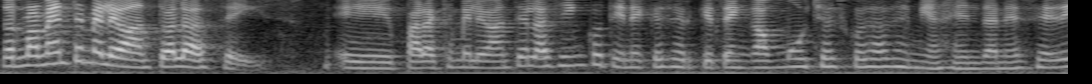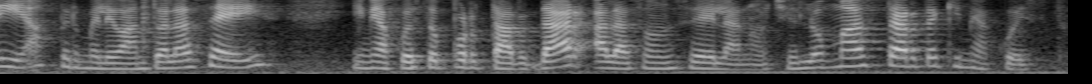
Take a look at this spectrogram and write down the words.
normalmente me levanto a las 6 eh, para que me levante a las 5 tiene que ser que tenga muchas cosas en mi agenda en ese día, pero me levanto a las 6 y me acuesto por tardar a las 11 de la noche. Es lo más tarde que me acuesto.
